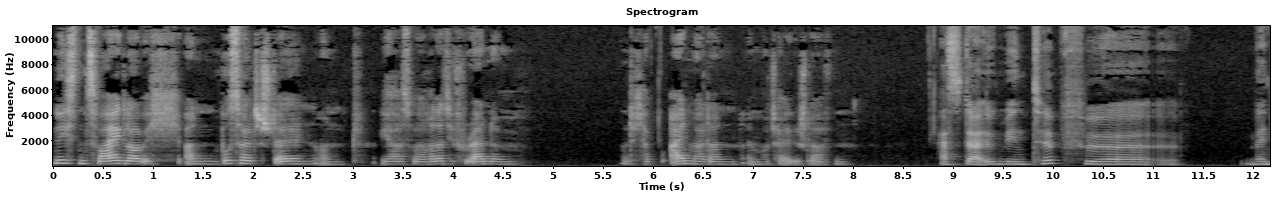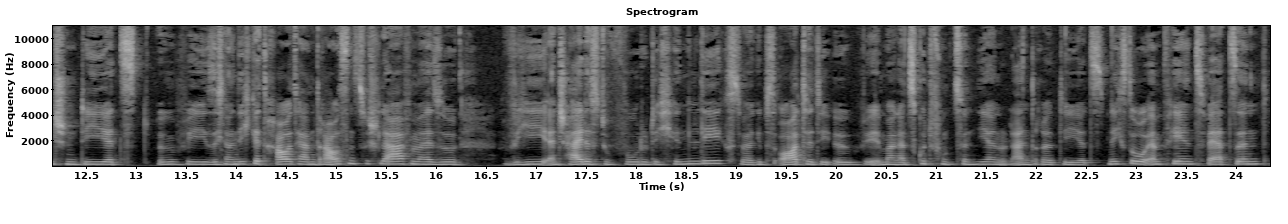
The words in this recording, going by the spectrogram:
nächsten zwei, glaube ich, an Bushaltestellen und ja, es war relativ random. Und ich habe einmal dann im Hotel geschlafen. Hast du da irgendwie einen Tipp für äh, Menschen, die jetzt irgendwie sich noch nicht getraut haben, draußen zu schlafen? Also wie entscheidest du, wo du dich hinlegst? Oder gibt es Orte, die irgendwie immer ganz gut funktionieren und andere, die jetzt nicht so empfehlenswert sind?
